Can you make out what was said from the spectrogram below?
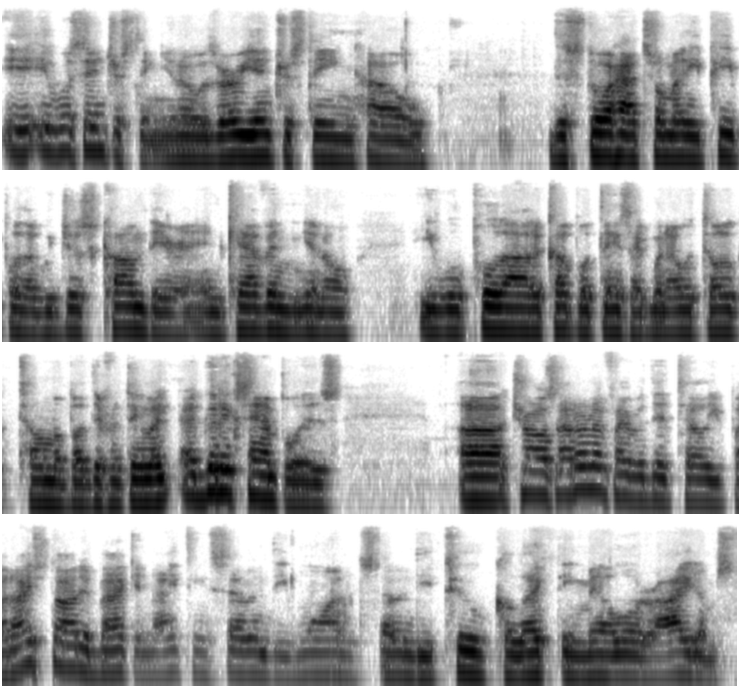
it, it, was interesting. You know, it was very interesting how the store had so many people that would just come there. And Kevin, you know, he will pull out a couple of things like when I would talk, tell him about different things. Like a good example is uh, Charles. I don't know if I ever did tell you, but I started back in 1971, 72 collecting mail order items.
